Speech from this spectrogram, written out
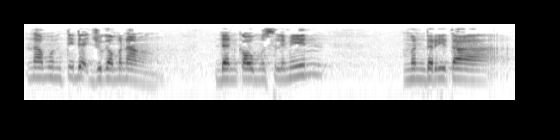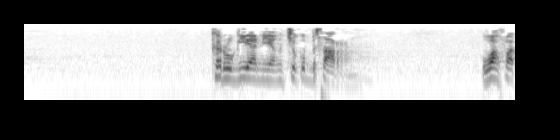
namun tidak juga menang. Dan kaum muslimin menderita kerugian yang cukup besar. Wafat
